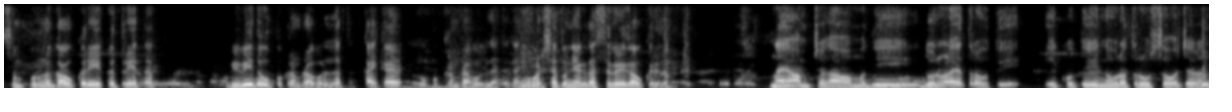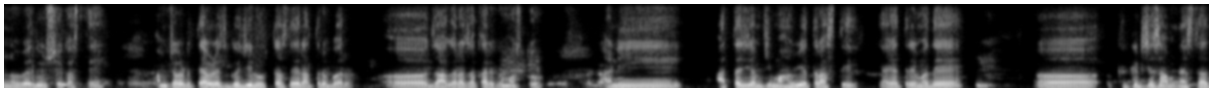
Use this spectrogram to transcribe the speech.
संपूर्ण गावकरी एकत्र येतात. विविध उपक्रम राबवले जातात. काय काय उपक्रम राबवले जातात आणि वर्षातून एकदा सगळे गावकरी जमतात? नाही आमच्या गावामध्ये दोन वेळा यात्रा होते. एक होती नवरात्र उत्सवाच्या नवव्या दिवशी एक असते. आमच्याकडे त्यावेळेस गजी नृत्य असते रात्रभर जागराचा कार्यक्रम असतो. आणि आता जी आमची महावी यात्रा असते या यात्रेमध्ये क्रिकेटचे सामने असतात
